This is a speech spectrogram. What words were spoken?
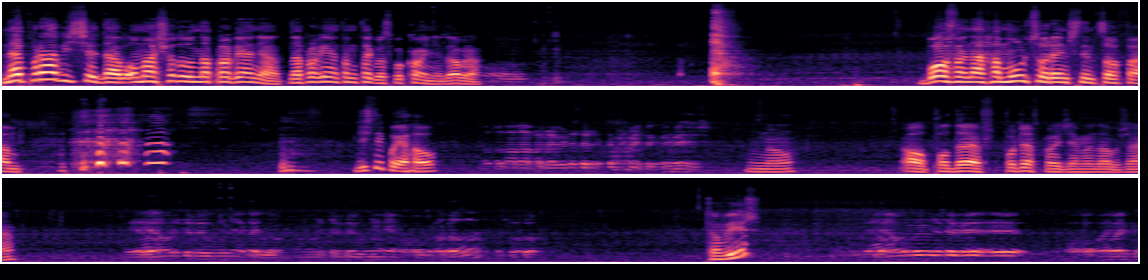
Naprawić się da, on ma siodło do naprawiania. Naprawienia tamtego, spokojnie, dobra. O. Boże, na hamulcu ręcznym cofam. Gdzieś ty pojechał? No to naprawię 400 tylko wiesz. No. O, po, drew, po drzewko jedziemy, dobrze. Ja bym był nie tego. Bym ciebie ogólnie obraza? Czy co? Co mówisz? Ja bym ciebie... y, O, o jaki?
